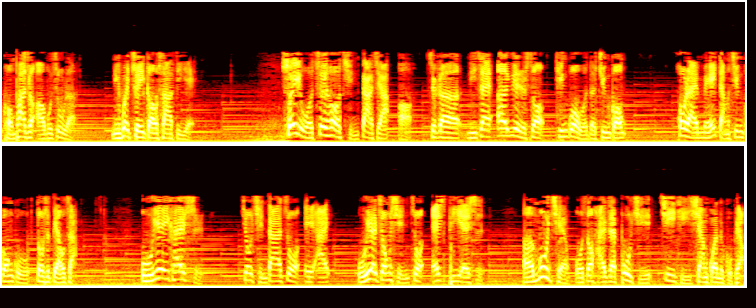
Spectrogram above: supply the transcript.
恐怕就熬不住了，你会追高杀低耶。所以我最后请大家啊，这个你在二月的时候听过我的军工，后来每一档军工股都是飙涨。五月一开始就请大家做 AI，五月中旬做 SPS，而目前我都还在布局记忆体相关的股票。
